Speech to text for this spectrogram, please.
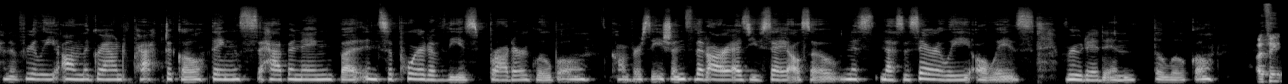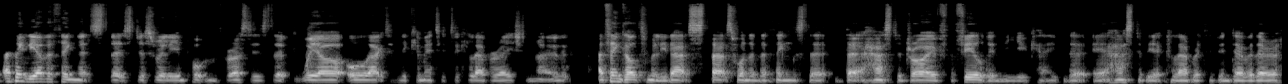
kind of really on the ground practical things happening, but in support of these broader global conversations that are, as you say, also ne- necessarily always rooted in the local. I think I think the other thing that's that's just really important for us is that we are all actively committed to collaboration. Right? I think ultimately that's that's one of the things that that has to drive the field in the UK. That it has to be a collaborative endeavour. There are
